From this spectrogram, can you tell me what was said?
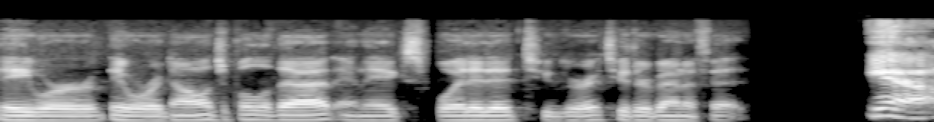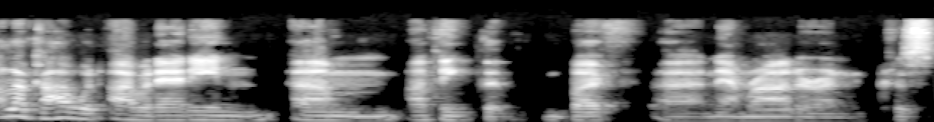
they were they were knowledgeable of that and they exploited it to to their benefit yeah, look, I would I would add in. Um, I think that both uh, Namrata and Chris,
